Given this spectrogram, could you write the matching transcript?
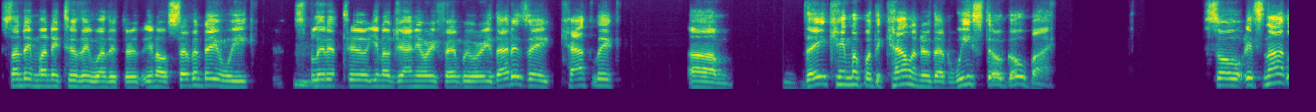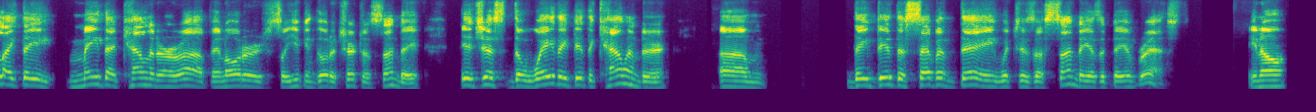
Sunday, Monday, Tuesday, Wednesday, Thursday, you know, seven day week split into you know January, February. That is a Catholic. Um, they came up with the calendar that we still go by. So it's not like they made that calendar up in order so you can go to church on Sunday. It's just the way they did the calendar. Um, they did the seventh day, which is a Sunday, as a day of rest. You know,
